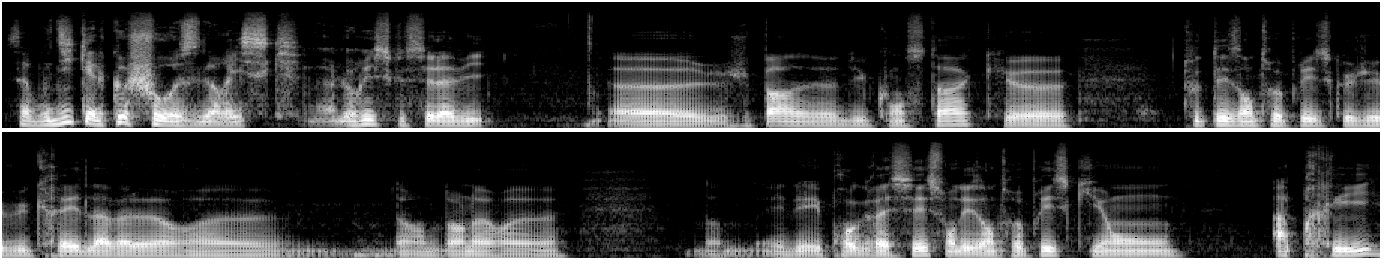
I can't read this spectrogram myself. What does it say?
ça vous dit quelque chose, le risque? Le risque, c'est la vie. Euh, je parle du constat que toutes les entreprises que j'ai vues créer de la valeur euh, dans, leur, euh, et, progresser sont des entreprises qui ont appris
